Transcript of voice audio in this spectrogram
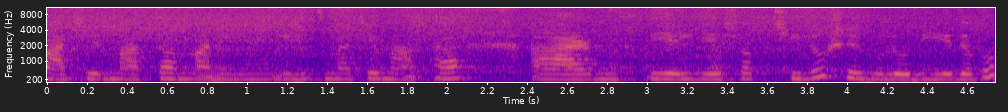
মাছের মাথা মানে ইলিশ মাছের মাথা আর তেল যেসব ছিল সেগুলো দিয়ে দেবো।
